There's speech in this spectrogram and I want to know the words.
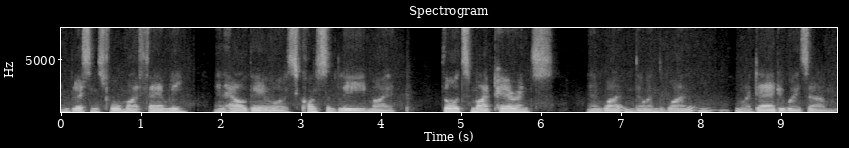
and blessings for my family and how there was constantly my thoughts, my parents, and one, and one my dad who was um,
